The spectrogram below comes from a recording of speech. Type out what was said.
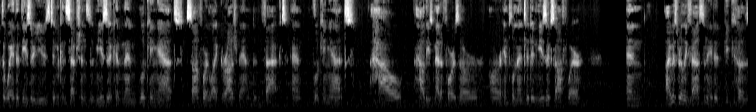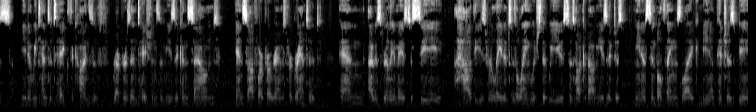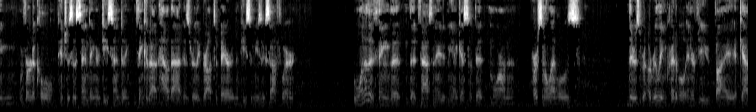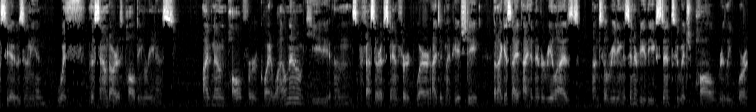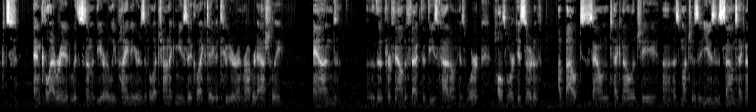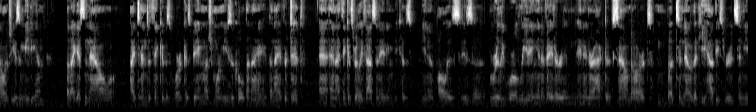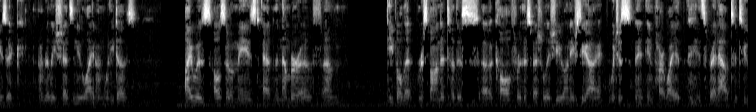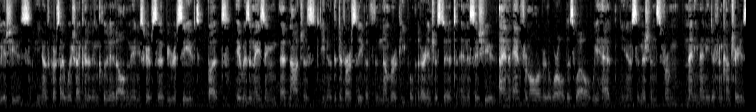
the way that these are used in conceptions of music, and then looking at software like GarageBand, in fact, and looking at how how these metaphors are are implemented in music software, and I was really fascinated because you know we tend to take the kinds of representations of music and sound in software programs for granted, and I was really amazed to see how these related to the language that we use to talk about music. Just you know, simple things like you know pitches being vertical, pitches ascending or descending. Think about how that is really brought to bear in a piece of music software. One other thing that that fascinated me, I guess, a bit more on a personal level is there's a really incredible interview by Gascia Ouzounian with the sound artist Paul DeMarinis I've known Paul for quite a while now. He um, is a professor at Stanford, where I did my PhD. But I guess I, I had never realized until reading this interview the extent to which Paul really worked and collaborated with some of the early pioneers of electronic music, like David Tudor and Robert Ashley, and the profound effect that these had on his work. Paul's work is sort of about sound technology uh, as much as it uses sound technology as a medium. But I guess now I tend to think of his work as being much more musical than I than I ever did. And, and I think it's really fascinating because you know Paul is is a really world leading innovator in, in interactive sound art, but to know that he had these roots in music uh, really sheds a new light on what he does. I was also amazed at the number of um, people that responded to this uh, call for the special issue on HCI, which is in part why it, it spread out to two issues. You know, of course, I wish I could have included all the manuscripts that we received, but it was amazing that not just, you know, the diversity, but the number of people that are interested in this issue and, and from all over the world as well. We had, you know, submissions from many, many different countries.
